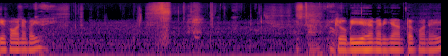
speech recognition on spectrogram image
ये कौन है भाई It's जो भी ये है मैं नहीं जानता कौन है ये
